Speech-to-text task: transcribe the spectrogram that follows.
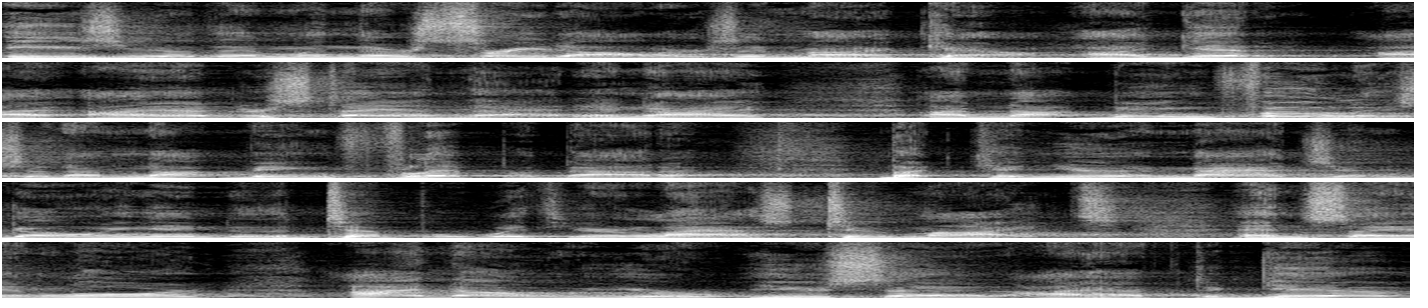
easier than when there's $3 in my account. I get it. I, I understand that, and I, I'm not being foolish and I'm not being flip about it. But can you imagine going into the temple with your last two mites and saying, Lord, I know you you said I have to give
